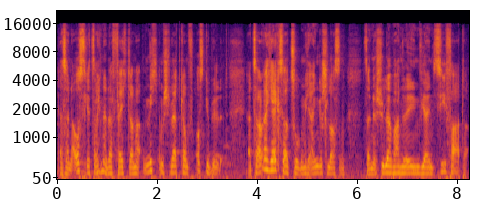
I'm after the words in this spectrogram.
Er ist ein ausgezeichneter Fechter und hat mich im Schwertkampf ausgebildet. Er hat zahlreiche Hexer erzogen, mich eingeschlossen. Seine Schüler behandeln ihn wie ein Ziehvater.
